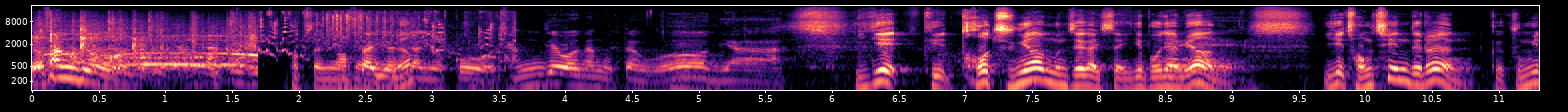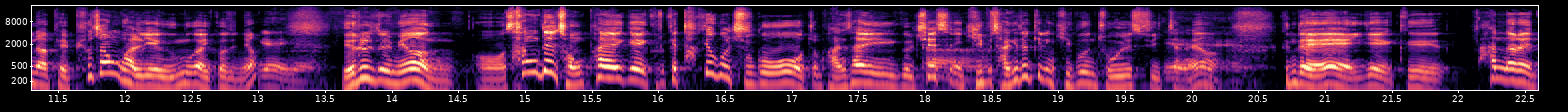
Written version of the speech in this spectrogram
여상규 법사위원장이고요. 법사위원장이었고 장재원 한국당 의원. 야, 이게 그 더 중요한 문제가 있어요. 이게 뭐냐면 네. 이게 정치인들은 그 국민 앞에 표정 관리의 의무가 있거든요. 예, 예. 예를 들면 어, 상대 정파에게 그렇게 타격을 주고 좀 반사 이익을 취했으니 기분 자기들끼리는 기분 좋을 수 있잖아요. 아. 예, 예. 근데 이게 그 한나라의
